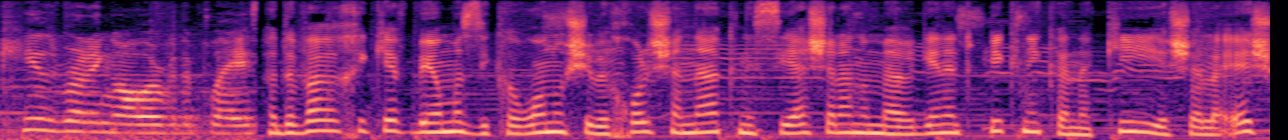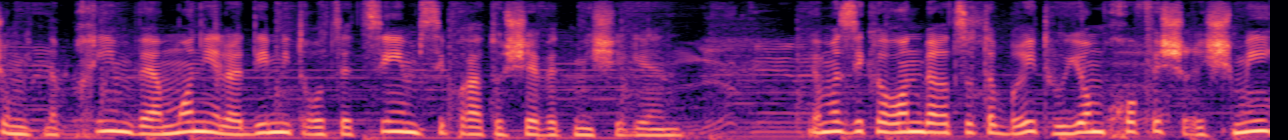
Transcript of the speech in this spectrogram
kids running all over the place. הדבר הכי כיף ביום הזיכרון הוא שבכל שנה הכנסייה שלנו מארגנת פיקניק ענקי, יש על האש ומתנפחים והמון ילדים מתרוצצים, סיפרה תושבת מישיגן. יום הזיכרון בארצות הברית הוא יום חופש רשמי,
